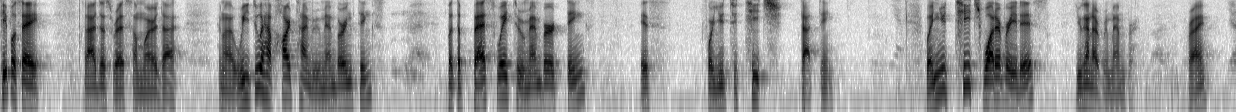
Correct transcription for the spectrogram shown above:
People say, and I just read somewhere that, you know, we do have hard time remembering things. But the best way to remember things is for you to teach that thing. Yeah. When you teach whatever it is, you're gonna remember, right? right? Yes.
